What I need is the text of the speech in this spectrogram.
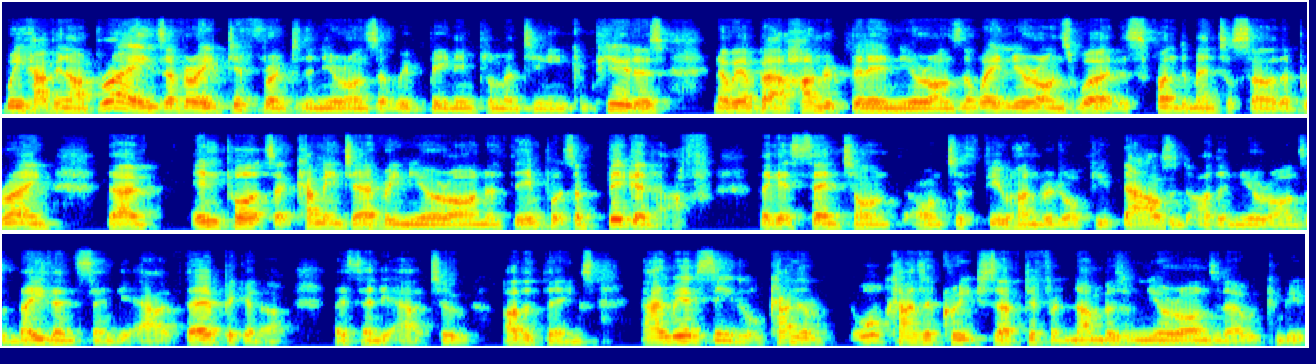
we have in our brains are very different to the neurons that we've been implementing in computers. Now we have about 100 billion neurons. And the way neurons work, this fundamental cell of the brain, they have inputs that come into every neuron. And the inputs are big enough, they get sent on onto a few hundred or a few thousand other neurons, and they then send it out. If they're big enough, they send it out to other things. And we have seen all kinds of all kinds of creatures have different numbers of neurons. You know, it can be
